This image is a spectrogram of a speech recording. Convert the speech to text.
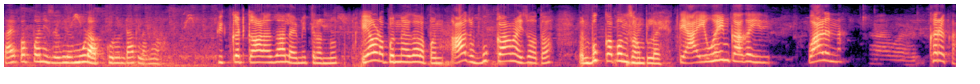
काय पप्पाने सगळे मूड ऑफ करून टाकला ना फिक्कट काळा झालाय मित्रांनो. एवढा पण नाही झाला पण आज बुक्का आणायचा होता. पण बुक्का पण संपलाय. ते आई होईन का गाई वाळन ना? खरं का?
